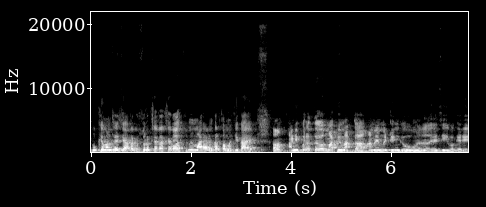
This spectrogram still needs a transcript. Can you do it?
मुख्यमंत्र्याच्या रक- सुरक्षा रक्षकालाच तुम्ही मारहाण करता म्हणजे काय? आणि परत माफी मागता आम्ही मिटिंग घेऊ याची वगैरे.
